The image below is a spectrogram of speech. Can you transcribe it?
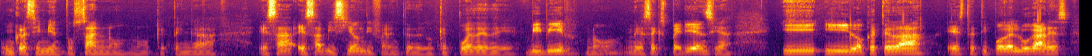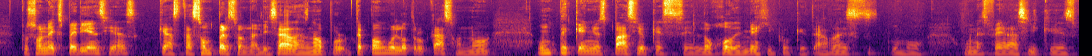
un crecimiento sano, ¿no? que tenga esa, esa visión diferente de lo que puede vivir, ¿no? de esa experiencia. Y, lo que te da este tipo de lugares, pues son experiencias que hasta son personalizadas, ¿no? te pongo el otro caso, ¿no? Un pequeño espacio que es el Ojo de México, que ahora es como una esfera así que es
